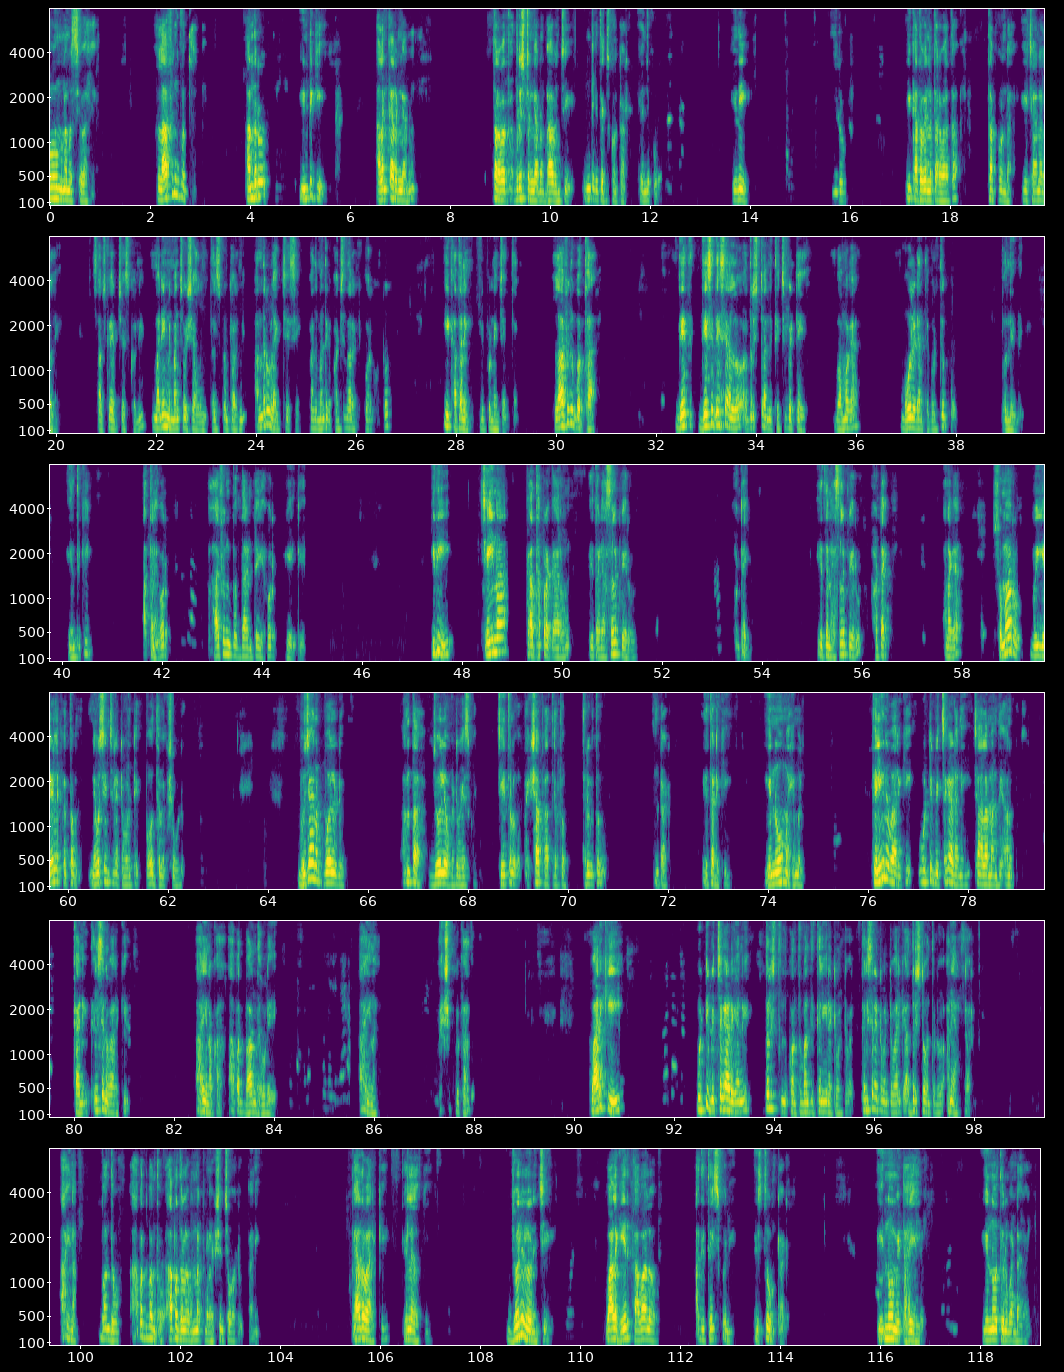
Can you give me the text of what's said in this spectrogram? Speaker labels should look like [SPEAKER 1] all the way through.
[SPEAKER 1] ఓం నమ శివాయ. లాఫింగ్ బుద్ధ అందరూ ఇంటికి అలంకారంగాను తర్వాత అదృష్టంగాను భావించి ఇంటికి తెచ్చుకుంటారు. ఎందుకు? ఇది మీరు ఈ కథ విన్న తర్వాత తప్పకుండా ఈ ఛానల్ని సబ్స్క్రైబ్ చేసుకొని మరిన్ని మంచి విషయాలను తెలుసుకుంటారని అందరూ లైక్ చేసి పది మందికి పంచుతారని కోరుకుంటూ ఈ కథని ఇప్పుడు నేను చెప్తాను. లాఫింగ్ బొత్త. దేశ దేశాల్లో అదృష్టాన్ని తెచ్చిపెట్టే బొమ్మగా బోలెడంత గుర్తింపు పొందింది. ఇంతకీ అతను ఎవరు లాఫింగ్ బుద్ధ అంటే ఎవరు? ఏంటి? ఇది చైనా కథ ప్రకారం ఇతడి అసలు పేరు హొటై. ఇతని అసలు పేరు హొటై. అనగా సుమారు వెయ్యేళ్ళ క్రితం నివసించినటువంటి బౌద్ధ భిక్షువుడు. భుజాన బోలుడు అంతా జోలి ఒకటి వేసుకుని చేతిలో భిక్షాపాత్రతో తిరుగుతూ ఉంటాడు. ఇతడికి ఎన్నో మహిమలు. తెలియని వారికి ఉట్టి బిచ్చగాడని చాలామంది అనుకుంటారు. కానీ తెలిసిన వారికి ఆయన ఒక ఆపద్బాంధవుడే. ఆయన భిక్షకుడు కాదు. వారికి ఉట్టి బిచ్చగాడు కానీ తెలుస్తుంది కొంతమంది తెలియనటువంటి వారు. తెలిసినటువంటి వారికి అదృష్టవంతుడు అని అంటారు. ఆయన బంధువు ఆపద బంధువు ఆపదలో ఉన్నప్పుడు రక్షించేవాడు అని. పేదవారికి పిల్లలకి జోలిలో నుంచి వాళ్ళకి ఏది కావాలో అది తెలుసుకొని ఇస్తూ ఉంటాడు. ఎన్నో మిఠాయిలు ఎన్నో తినుబండారాలు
